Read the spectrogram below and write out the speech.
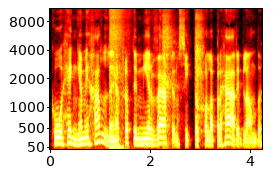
gå och hänga mig i hallen. Jag tror att det är mer värt än att sitta och kolla på det här ibland.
